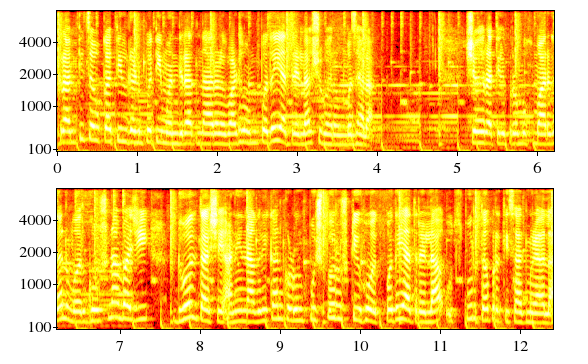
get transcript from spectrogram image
क्रांती चौकातील गणपती मंदिरात नारळ वाढवून पदयात्रेला शुभारंभ झाला. शहरातील प्रमुख मार्गांवर घोषणाबाजी ढोल ताशे आणि नागरिकांकडून पुष्पवृष्टी होत पदयात्रेला उत्स्फूर्त प्रतिसाद मिळाला.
